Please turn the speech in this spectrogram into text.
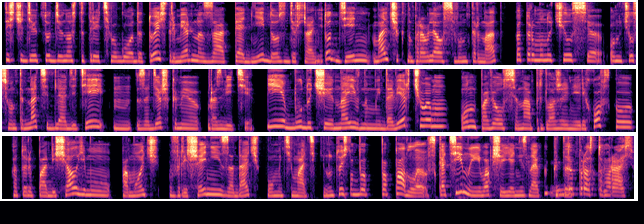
1993 года, то есть примерно за 5 дней до задержания. В тот день мальчик направлялся в интернат, в котором он учился. Он учился в интернате для детей с задержками в развитии. И, будучи наивным и доверчивым, он повелся на предложение Риховского, который пообещал ему помочь в решении задач по математике. Ну, то есть п- п- падла, скотина, и вообще, я не знаю, как это... Да просто мразь,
